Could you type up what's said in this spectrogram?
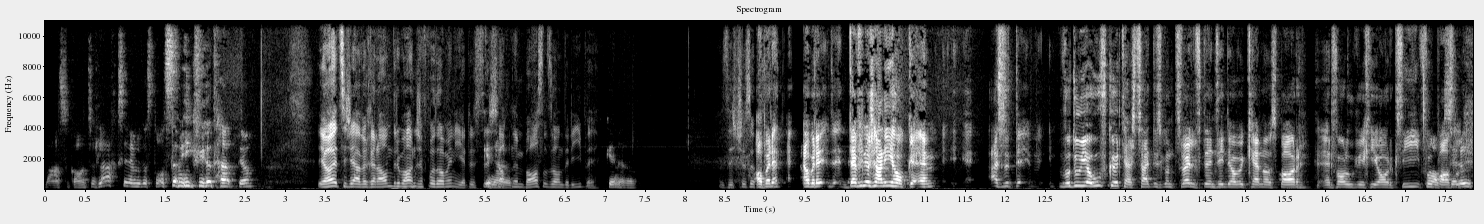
war es gar nicht so schlecht gewesen, wenn man das trotzdem eingeführt hat, ja. Ja, jetzt ist einfach eine andere Mannschaft, die dominiert. Das ist genau. halt nicht Basel, sondern IB. Genau. So. Aber, aber darf ich noch schnell einhaken? Ähm, also, wo du ja aufgehört hast, 2012, dann sind ja wirklich noch ein paar erfolgreiche Jahre von Basel. Absolut.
